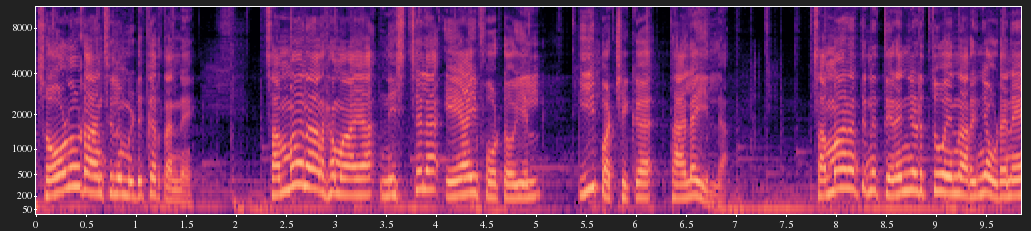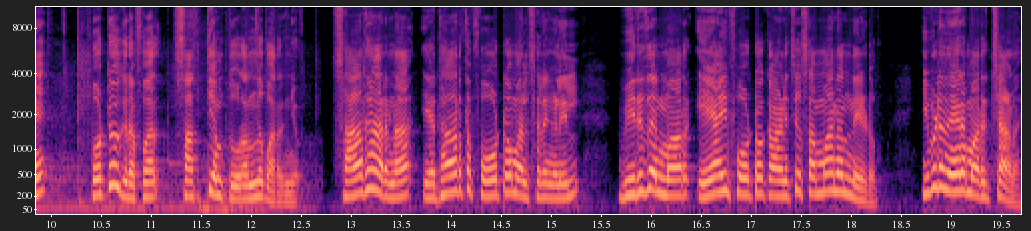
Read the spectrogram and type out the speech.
സോളോ ഡാൻസിലും മിടുക്കർ തന്നെ. സമ്മാനാർഹമായ നിശ്ചല എ ഐ ഫോട്ടോയിൽ ഈ പക്ഷിക്ക് തലയില്ല. സമ്മാനത്തിന് തിരഞ്ഞെടുത്തു എന്നറിഞ്ഞ ഉടനെ ഫോട്ടോഗ്രാഫർ സത്യം തുറന്നു പറഞ്ഞു. സാധാരണ യഥാർത്ഥ ഫോട്ടോ മത്സരങ്ങളിൽ ബിരുദന്മാർ എ ഐ ഫോട്ടോ കാണിച്ച് സമ്മാനം നേടും. ഇവിടെ നേരെ മറിച്ചാണ്.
